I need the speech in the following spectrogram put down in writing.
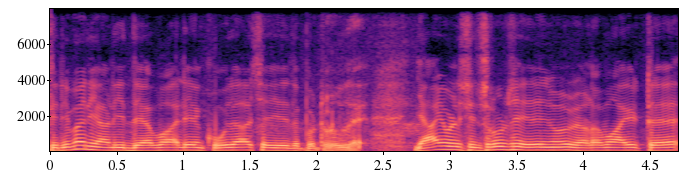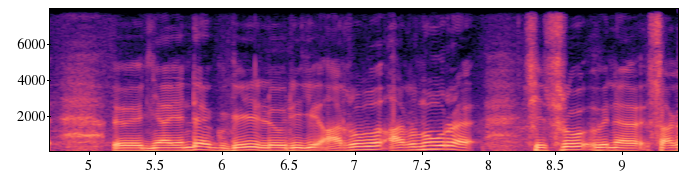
തിരുമേനിയാണ് ഈ ദേവാലയം കൂതാശ ചെയ്തപ്പെട്ടുള്ളത് ഞാനിവിടെ ശുശ്രൂഷ ചെയ്യുന്നതിനോടമായിട്ട് ഞാൻ എന്റെ കീഴിൽ ഒരു അറുപത് അറുന്നൂറ് ശുശ്രൂ പിന്നെ സഹ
